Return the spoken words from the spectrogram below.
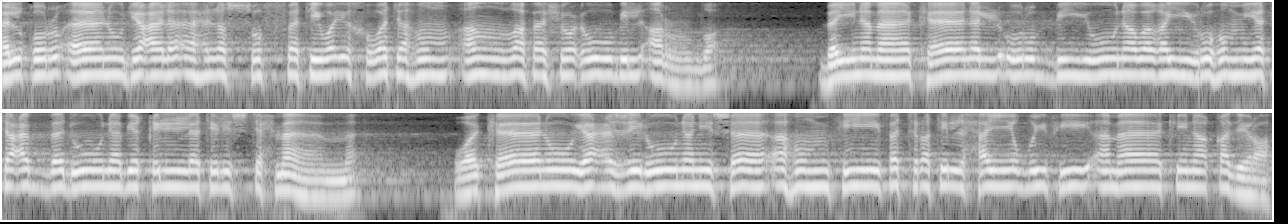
القرآن جعل أهل الصفة وإخوتهم أنظف شعوب الأرض. بينما كان الأوروبيون وغيرهم يتعبدون بقلة الاستحمام. وكانوا يعزلون نساءهم في فترة الحيض في أماكن قذرة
